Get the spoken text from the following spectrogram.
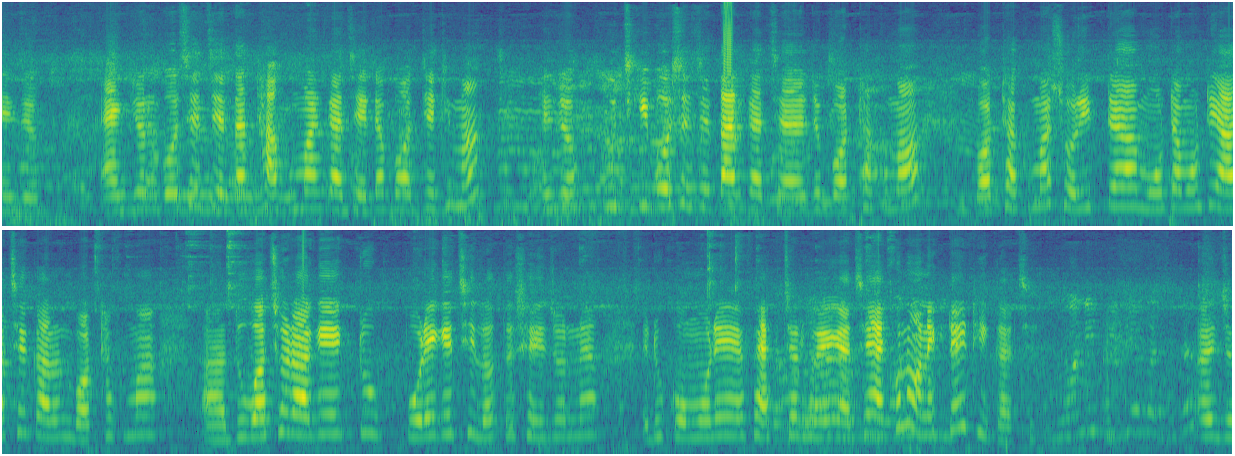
এই যে একজন বসেছে তার ঠাকুমার কাছে, এটা বর জেঠিমা, এই যে কুচকি বসেছে তার কাছে আর যে বর ঠাকুমা, বর ঠাকুমার শরীরটা মোটামুটি আছে কারণ বর ঠাকুমা দু বছর আগে একটু পড়ে গেছিল, তো সেই জন্য একটু কোমরে ফ্র্যাকচার হয়ে গেছে, এখন অনেকটাই ঠিক আছে। যে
